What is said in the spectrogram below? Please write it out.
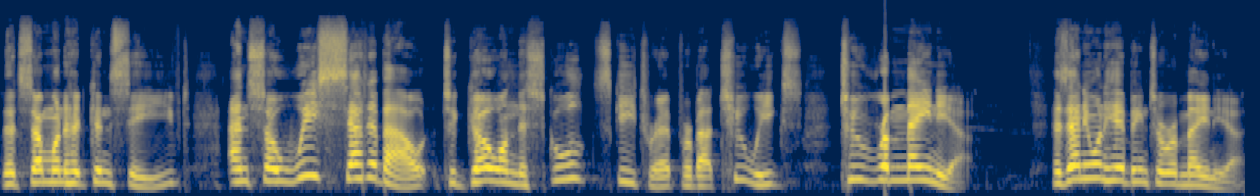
that someone had conceived. And so we set about to go on this school ski trip for about two weeks to Romania. Has anyone here been to Romania?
